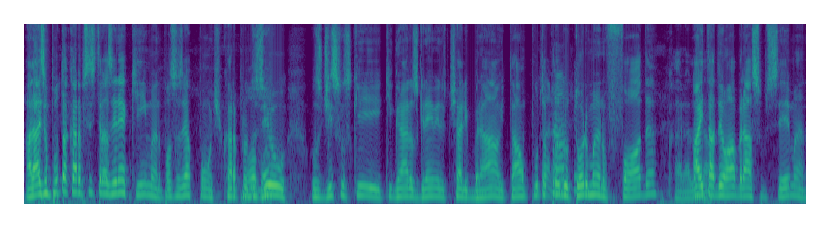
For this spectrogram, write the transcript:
Aliás, um puta cara pra vocês trazerem aqui, mano. Posso fazer a ponte. O cara Boa, produziu os discos que, que ganharam os Grammy do Charlie Brown e tal. Um puta Caralho. produtor, mano, foda. Caralho, Aí. Tadeu, um abraço pra você, mano.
